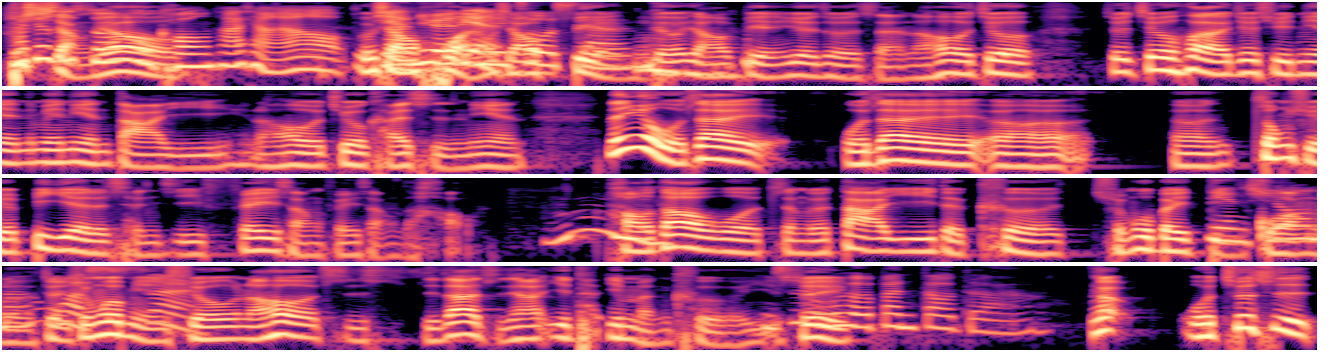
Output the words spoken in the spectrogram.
不他就是孙想要悟空，他想要我想要换，变我想要变，对，我想要变越座山，然后就就就后来就去念那边念大一，然后就开始念。那因为我在我在呃呃中学毕业的成绩非常非常的好，嗯好到我整个大一的课全部被抵光了对，全部免修，然后只只大概只剩下一一门课而已，你所以是如何办到的啊？那我就是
